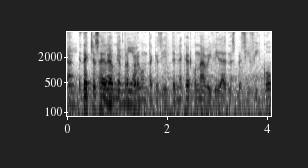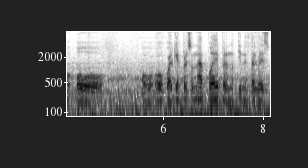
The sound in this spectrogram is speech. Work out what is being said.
ah, eh, de hecho esa era mi otra pregunta que si tenía que ver con una habilidad en específico o, o, cualquier persona puede pero no tiene tal vez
